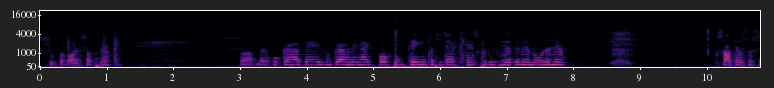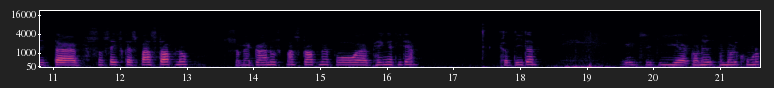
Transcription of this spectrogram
super voldsomt, jo. Så man kunne gøre det, nu gør jeg det, jeg har ikke brugt nogen penge på de der kassekredit her den her måned her. Så det er jo sådan set, uh, sådan set skal jeg bare stoppe nu. Som jeg gør nu, skal jeg bare stoppe med at bruge uh, penge af de der kreditter indtil de uh, går ned på 0 kroner.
